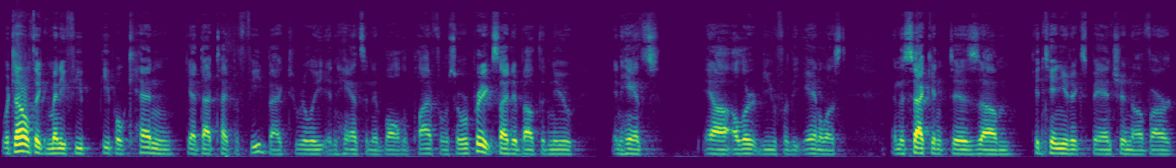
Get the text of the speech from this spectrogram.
which I don't think many people can get that type of feedback to really enhance and evolve the platform. So we're pretty excited about the new enhanced uh, alert view for the analyst. And the second is um, continued expansion of our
